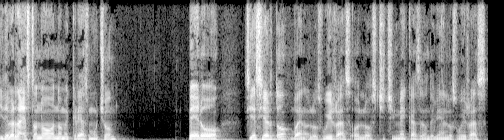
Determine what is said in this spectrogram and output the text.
y de verdad esto no, no me creas mucho. Pero si es cierto, bueno, los huirras o los chichimecas, de donde vienen los huirras,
